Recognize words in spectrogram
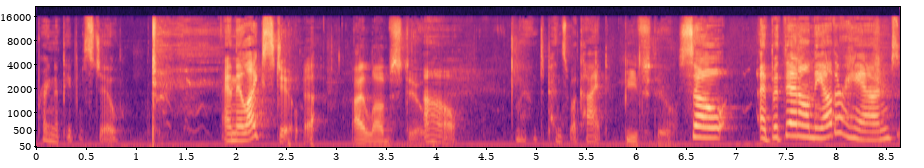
pregnant people stew, and they like stew. i love stew Oh, well, it depends what kind. beef stew So, uh, but then on the other hand,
